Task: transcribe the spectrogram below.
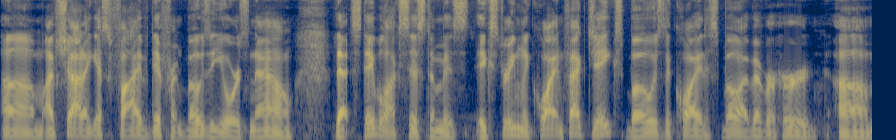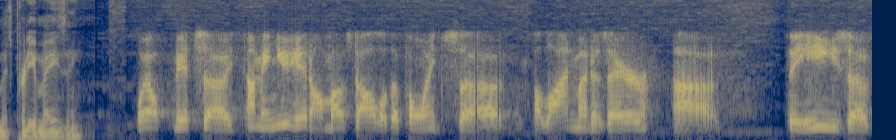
Um, I've shot, I guess, five different bows of yours now. That Stablock system is extremely quiet. In fact, Jake's bow is the quietest bow I've ever heard. Um, it's pretty amazing. Well, it's, uh, I mean, you hit almost all of the points. Uh, alignment is there. Uh, the ease of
